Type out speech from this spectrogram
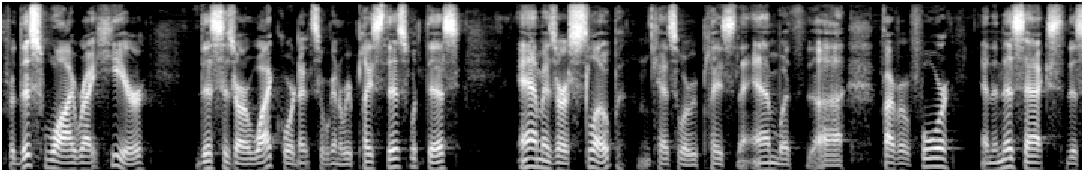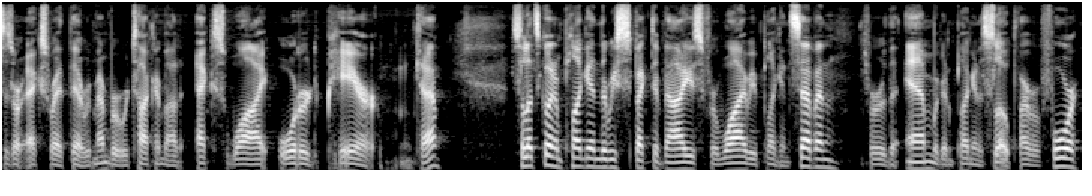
for this y right here. This is our y coordinate, so we're going to replace this with this. m is our slope. Okay, so we'll replace the m with uh, 5 over 4. And then this x, this is our x right there. Remember, we're talking about xy ordered pair, okay? So let's go ahead and plug in the respective values for y. We plug in 7. For the m, we're going to plug in the slope, 5 over 4.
